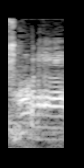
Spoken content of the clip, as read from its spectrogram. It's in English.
try!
